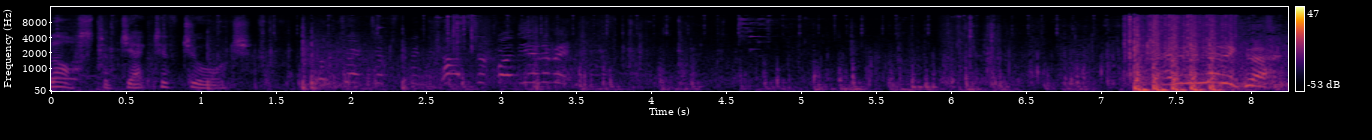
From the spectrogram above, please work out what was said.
lost objective George. The Objective's been captured by the enemy! Enemy medic there!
